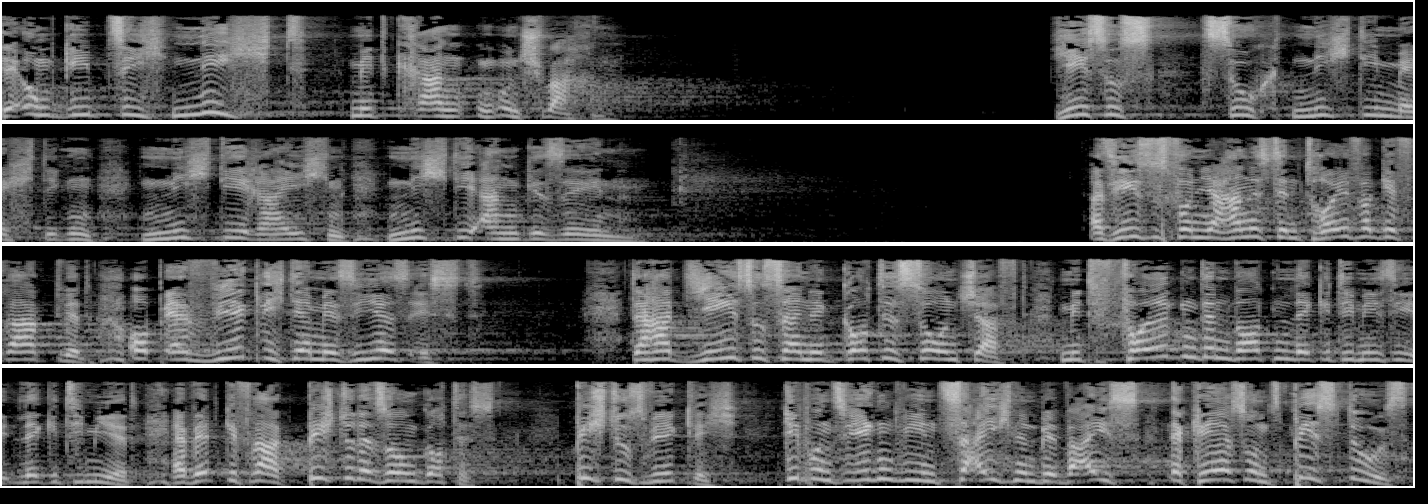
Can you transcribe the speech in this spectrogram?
der umgibt sich nicht mit Kranken und Schwachen. Jesus sucht nicht die Mächtigen, nicht die Reichen, nicht die Angesehenen. Als Jesus von Johannes den Täufer gefragt wird, ob er wirklich der Messias ist, da hat Jesus seine Gottessohnschaft mit folgenden Worten legitimiert. Er wird gefragt, bist du der Sohn Gottes? Bist du es wirklich? Gib uns irgendwie ein Zeichen, einen Beweis. Erklär es uns. Bist du es?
